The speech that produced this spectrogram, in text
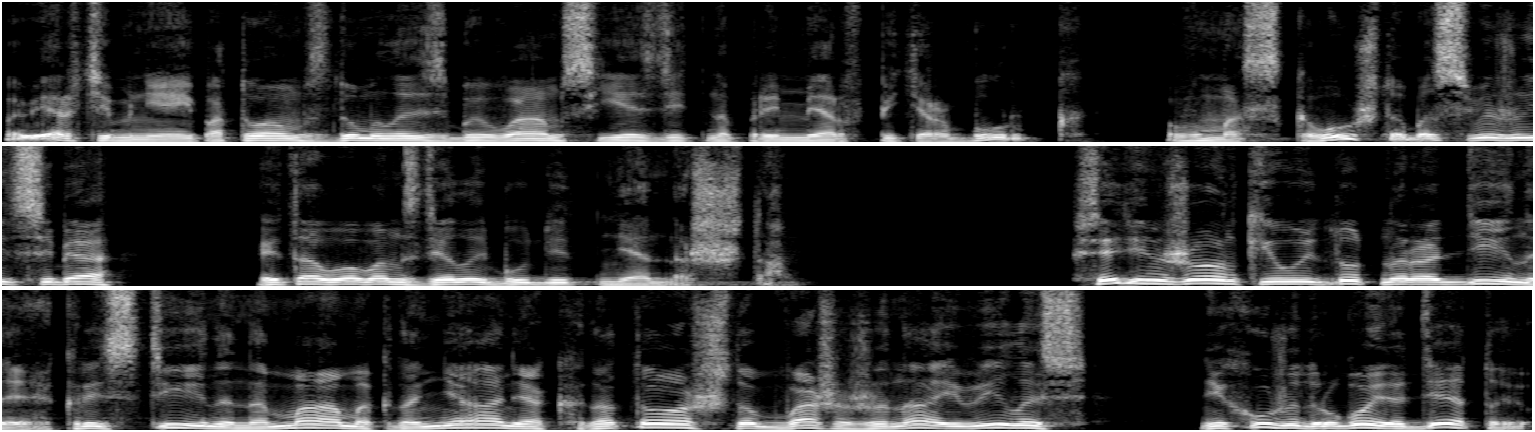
Поверьте мне, и потом вздумалось бы вам съездить, например, в Петербург, в Москву, чтобы освежить себя, и того вам сделать будет не на что. Все деньжонки уйдут на родины, крестины, на мамок, на няняк, на то, чтобы ваша жена явилась не хуже другой одетую,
